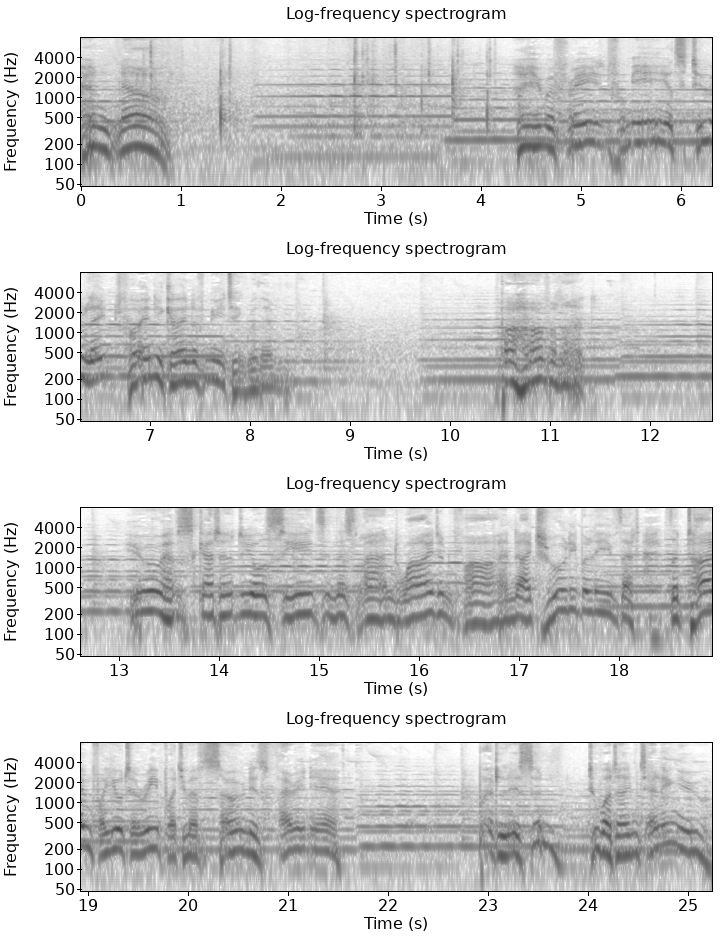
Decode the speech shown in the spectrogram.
And now, I am afraid for me it's too late for any kind of meeting with him. Bahavalad, you have scattered your seeds in this land wide and far, and I truly believe that the time for you to reap what you have sown is very near. But listen to what I'm telling you.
